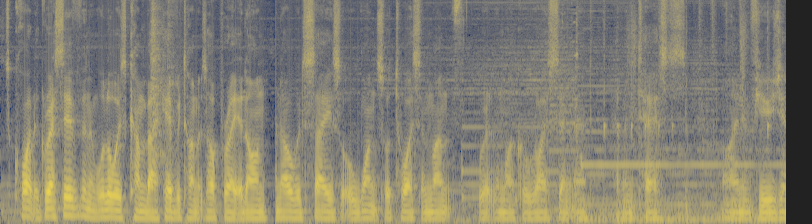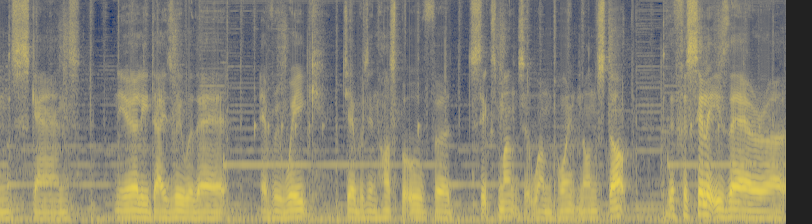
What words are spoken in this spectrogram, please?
It's quite aggressive and it will always come back every time it's operated on. And I would say sort of once or twice a month we're at the Michael Rice Centre having tests, iron infusions, scans. In the early days we were there every week. Jed was in hospital for six months at one point, non-stop. The facilities there are,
